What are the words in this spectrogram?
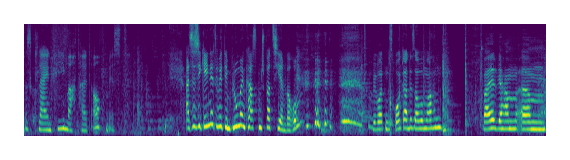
Das Kleinvieh macht halt auch Mist. Also Sie gehen jetzt mit dem Blumenkasten spazieren. Warum? wir wollten das Rohr gerade sauber machen, weil wir haben ähm,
